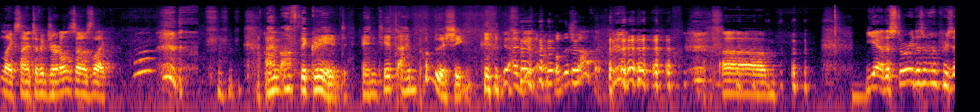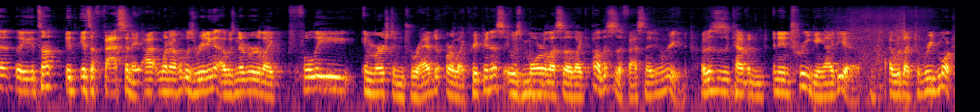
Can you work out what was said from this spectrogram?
like scientific journals. I was like. I'm off the grid, and yet I'm publishing. you know, published author. um, yeah, the story doesn't really present. Like, it's not. It, it's a fascinating. I, when I was reading it, I was never like fully immersed in dread or like creepiness. It was more or less a like, oh, this is a fascinating read, or this is a kind of an, an intriguing idea. I would like to read more.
